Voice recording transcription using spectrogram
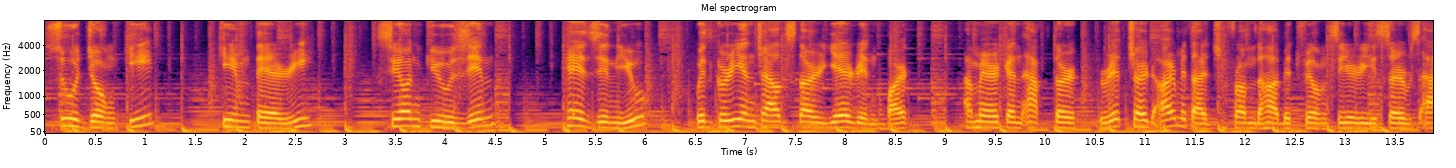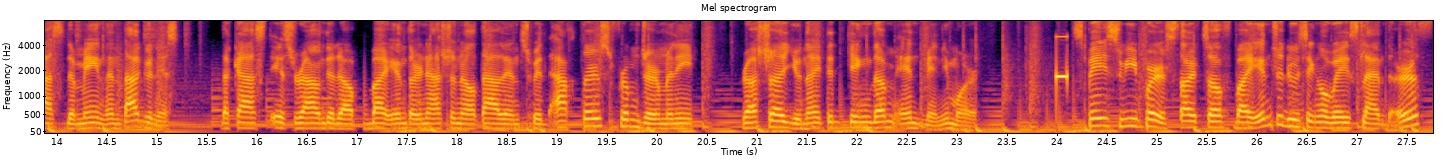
Song Joong-ki, Kim Tae-ri, Seon Kyu-jin, Hye Jin-yoo, with Korean child star Yerin Park, American actor Richard Armitage from the Hobbit film series serves as the main antagonist. The cast is rounded up by international talents with actors from Germany, Russia, United Kingdom, and many more. Space Sweeper starts off by introducing a wasteland Earth.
